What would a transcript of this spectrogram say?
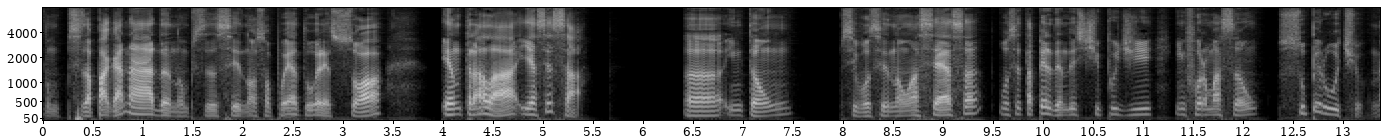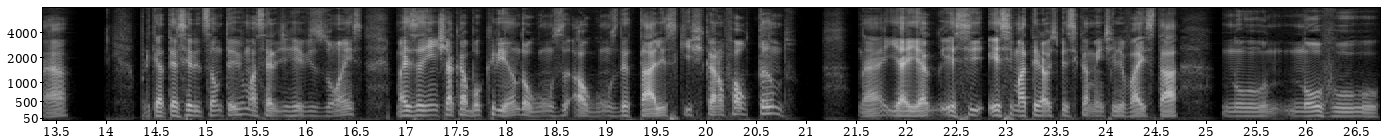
não precisa pagar nada, não precisa ser nosso apoiador, é só entrar lá e acessar. Uh, então, se você não acessa, você está perdendo esse tipo de informação super útil, né? Porque a terceira edição teve uma série de revisões, mas a gente acabou criando alguns, alguns detalhes que ficaram faltando né? E aí esse, esse material especificamente ele vai estar no novo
